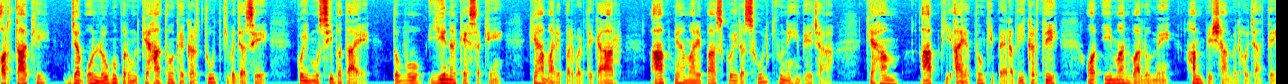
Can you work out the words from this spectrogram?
اور تاکہ جب ان لوگوں پر ان کے ہاتھوں کے کرتوت کی وجہ سے کوئی مصیبت آئے تو وہ یہ نہ کہہ سکیں کہ ہمارے پروردگار، آپ نے ہمارے پاس کوئی رسول کیوں نہیں بھیجا کہ ہم آپ کی آیتوں کی پیروی کرتے اور ایمان والوں میں ہم بھی شامل ہو جاتے۔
